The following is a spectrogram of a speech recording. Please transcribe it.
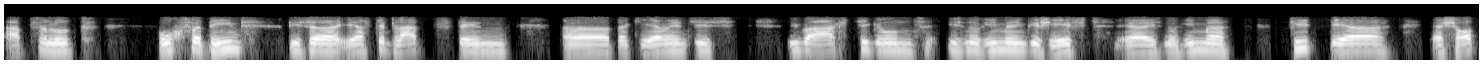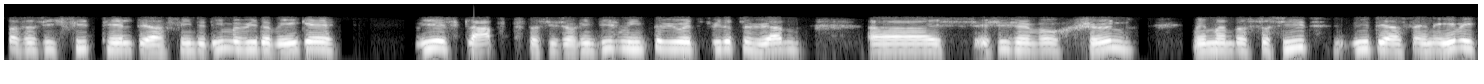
absolut hochverdient, dieser erste Platz, denn äh, der Clarence ist über 80 und ist noch immer im Geschäft. Er ist noch immer fit. Er, er schaut, dass er sich fit hält. Er findet immer wieder Wege, wie es klappt. Das ist auch in diesem Interview jetzt wieder zu hören. Äh, es, es ist einfach schön, wenn man das so sieht, wie der ein ewig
